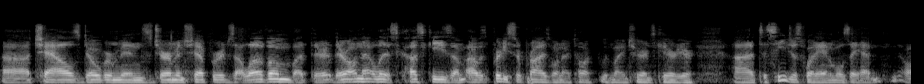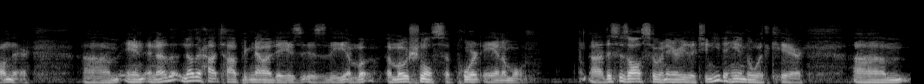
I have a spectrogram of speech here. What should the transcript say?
uh, chows, Dobermans, German shepherds. I love them, but they're they're on that list. Huskies. I'm, i was pretty surprised when I talked with my insurance carrier uh, to see just what animals they had on there. Um, and another another hot topic nowadays is the emo- emotional support animal. Uh, this is also an area that you need to handle with care. Um,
